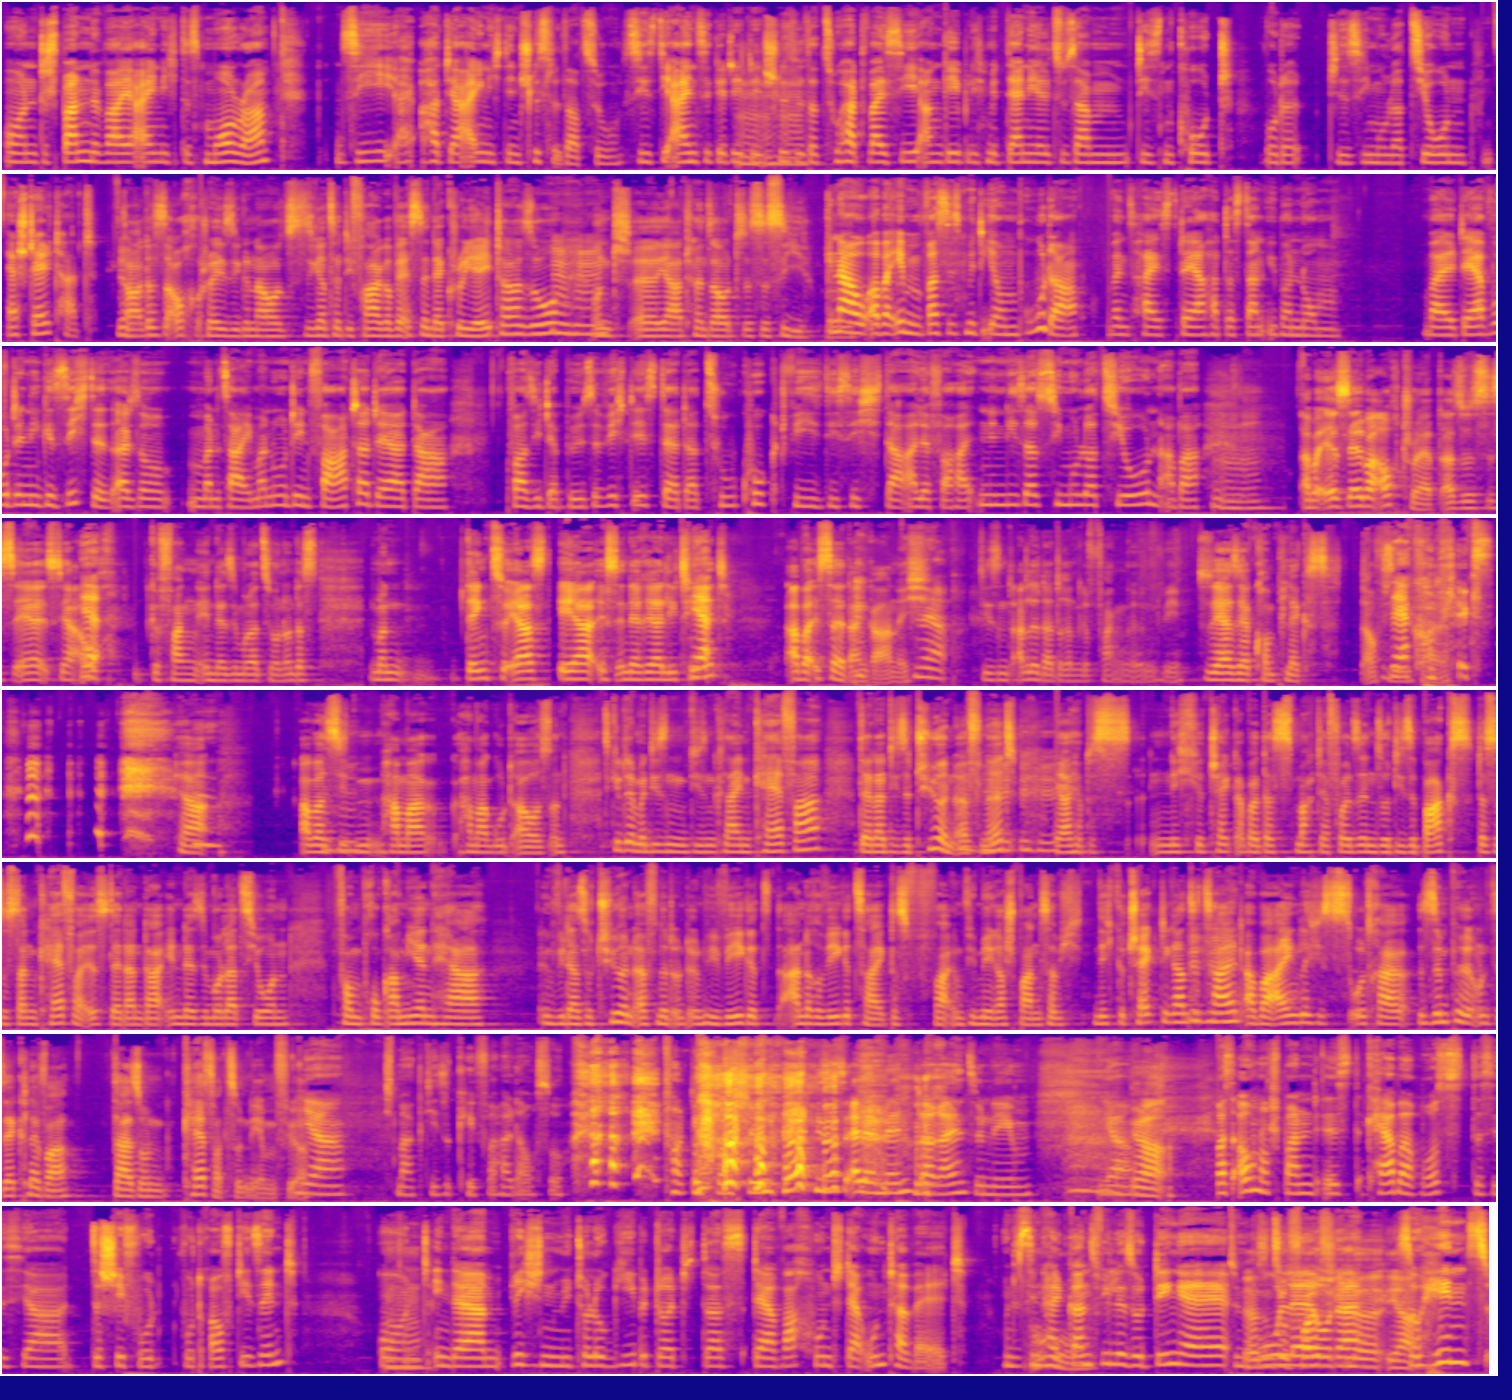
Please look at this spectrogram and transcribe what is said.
Und das Spannende war ja eigentlich, dass Mora, sie hat ja eigentlich den Schlüssel dazu. Sie ist die Einzige, die mhm. den Schlüssel dazu hat, weil sie angeblich mit Daniel zusammen diesen Code oder diese Simulation erstellt hat. Ja, das ist auch crazy, genau. Das ist die ganze Zeit die Frage, wer ist denn der Creator so? Mhm. Und äh, ja, turns out, das ist sie. Genau, aber eben, was ist mit ihrem Bruder, wenn es heißt, der hat das dann übernommen? Weil der wurde nie gesichtet. Also man sah immer nur den Vater, der da quasi der Bösewicht ist, der da zuguckt, wie die sich da alle verhalten in dieser Simulation, aber. Mhm. Aber er ist selber auch trapped. Also es ist, er ist ja auch ja. gefangen in der Simulation. Und das, man denkt zuerst, er ist in der Realität, ja. aber ist er dann gar nicht. Ja. Die sind alle da drin gefangen irgendwie. Sehr, sehr komplex. Auf sehr komplex. ja. Aber es mhm. sieht hammer, hammer gut aus. Und es gibt ja immer diesen, diesen kleinen Käfer, der da diese Türen mhm, öffnet. Mhm, ja, ich habe das nicht gecheckt, aber das macht ja voll Sinn, so diese Bugs, dass es dann ein Käfer ist, der dann da in der Simulation vom Programmieren her irgendwie da so Türen öffnet und irgendwie Wege, andere Wege zeigt. Das war irgendwie mega spannend. Das habe ich nicht gecheckt die ganze mhm. Zeit, aber eigentlich ist es ultra simpel und sehr clever, da so einen Käfer zu nehmen für. Ja, ich mag diese Käfer halt auch so. fand das voll schön, dieses Element da reinzunehmen. Ja. ja. Was auch noch spannend ist, Kerberos, das ist ja das Schiff, wo, wo drauf die sind. Und mhm. in der griechischen Mythologie bedeutet das der Wachhund der Unterwelt. Und es sind halt oh. halt ganz viele so Dinge, Symbole so oder viele, ja. so Hints,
